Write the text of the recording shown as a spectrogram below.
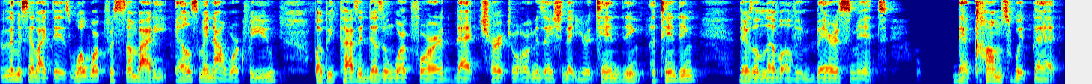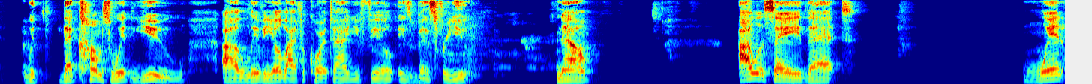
let me say like this. What worked for somebody else may not work for you but because it doesn't work for that church or organization that you're attending attending there's a level of embarrassment that comes with that with that comes with you uh, living your life according to how you feel is best for you. Now I would say that when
